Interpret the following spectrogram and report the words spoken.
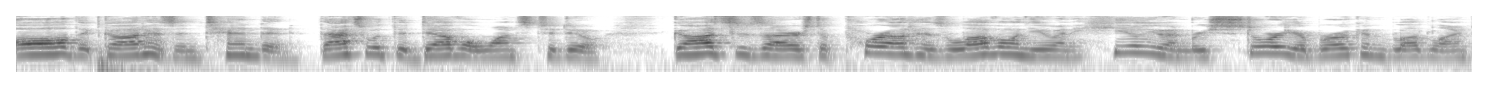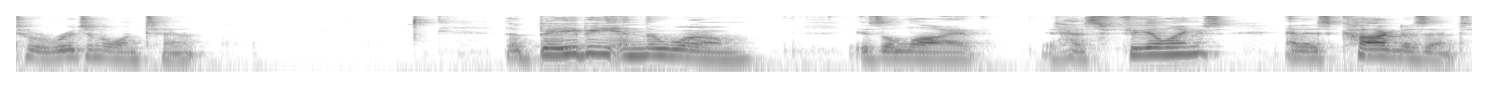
all that God has intended. That's what the devil wants to do. God's desire is to pour out his love on you and heal you and restore your broken bloodline to original intent. The baby in the womb is alive. It has feelings and is cognizant.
